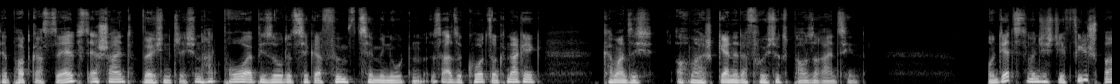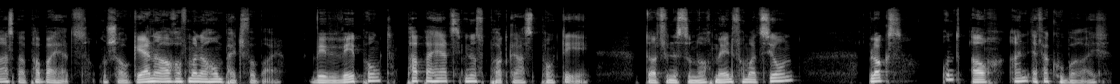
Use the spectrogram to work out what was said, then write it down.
Der Podcast selbst erscheint wöchentlich und hat pro Episode circa 15 Minuten. Ist also kurz und knackig, kann man sich auch mal gerne der Frühstückspause reinziehen. Und jetzt wünsche ich dir viel Spaß bei Papa Herz und schau gerne auch auf meiner Homepage vorbei www.papaherz-podcast.de. Dort findest du noch mehr Informationen, Blogs und auch einen FAQ-Bereich.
